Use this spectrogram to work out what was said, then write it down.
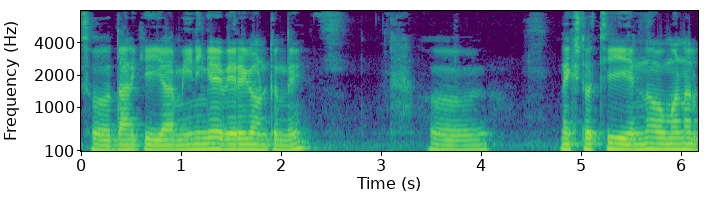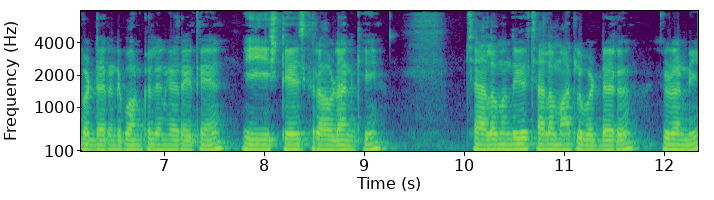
సో దానికి ఆ మీనింగే వేరేగా ఉంటుంది. నెక్స్ట్ వచ్చి ఎన్నో అవమానాలు పడ్డారండి పవన్ కళ్యాణ్ గారు అయితే ఈ స్టేజ్కి రావడానికి. చాలామందిగా చాలా మాటలు పడ్డారు. చూడండి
